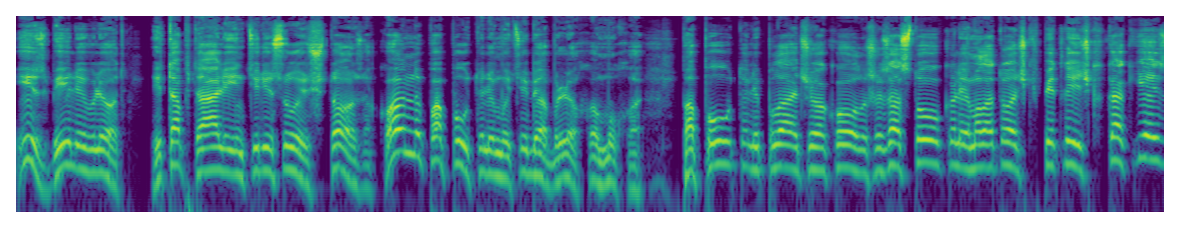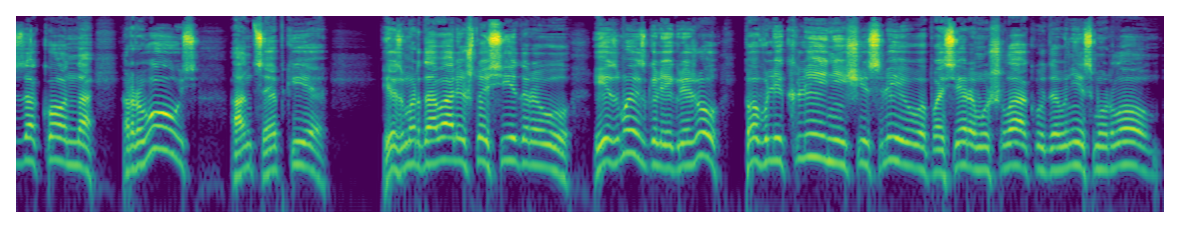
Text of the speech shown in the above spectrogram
и сбили в лед. И топтали, интересуясь, что, законно попутали мы тебя, блеха-муха? Попутали, плачу, околыши, застукали, молоточки в петличках, как есть законно. Рвусь, анцепкие. Измордовали, что Сидорову, измызгали и, гляжу, повлекли несчастливого по серому шлаку да вниз мурлом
